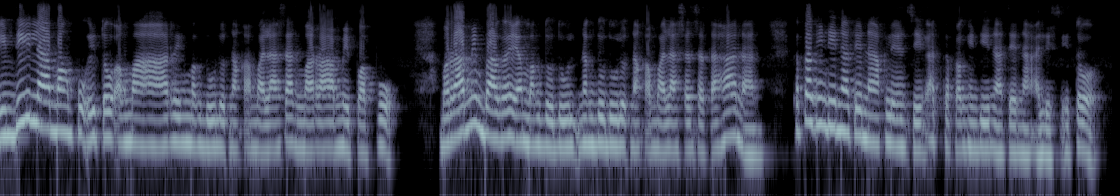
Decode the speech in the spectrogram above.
Hindi lamang po ito ang maaaring magdulot ng kamalasan, marami pa po. Maraming bagay ang magdudul- nagdudulot ng kamalasan sa tahanan kapag hindi natin na-cleansing at kapag hindi natin naalis ito.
